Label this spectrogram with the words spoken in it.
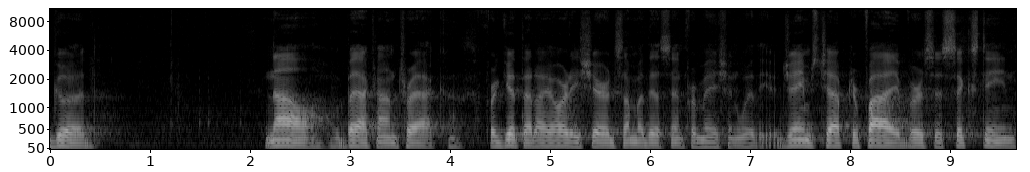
good. Now, back on track. Forget that I already shared some of this information with you. James chapter 5, verses 16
